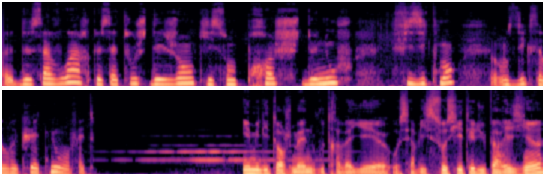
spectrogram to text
euh, de savoir que ça touche des gens qui sont proches de nous physiquement, on se dit que ça aurait pu être nous en fait. Émilie Torgemène, vous travaillez euh, au service Société du Parisien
